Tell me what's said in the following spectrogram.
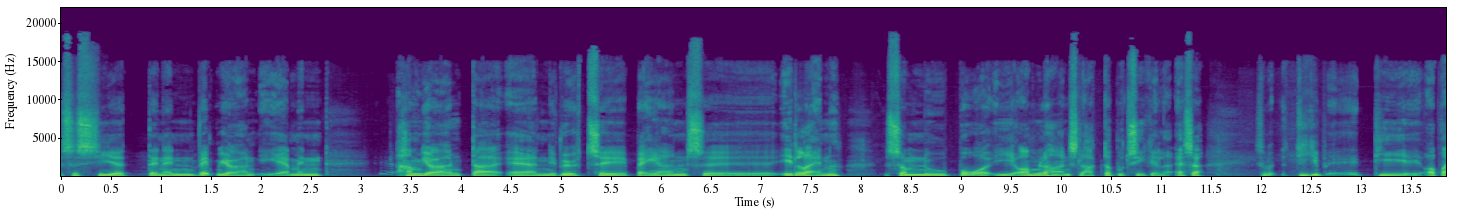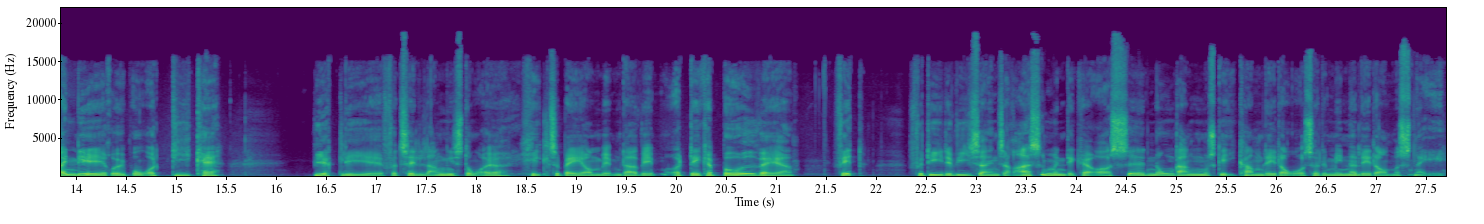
Så siger den anden, hvem Jørgen? Jamen, ham Jørgen, der er nevø til bagerens øh, et eller andet, som nu bor i Ommel har en slagterbutik. Eller, altså, så de, de oprindelige ærøbroer, de kan virkelig øh, fortælle lange historier helt tilbage om, hvem der er hvem. Og det kan både være fedt, fordi det viser interesse, men det kan også øh, nogle gange måske komme lidt over, så det minder lidt om at snage,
